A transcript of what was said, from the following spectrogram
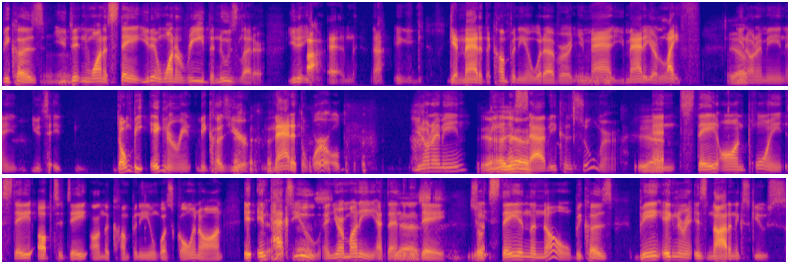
because mm-hmm. you didn't want to stay. You didn't want to read the newsletter. You didn't ah, and, ah, you get mad at the company or whatever, and you mm-hmm. mad you mad at your life. Yep. You know what I mean? And you t- don't be ignorant because you're mad at the world. You know what I mean? Yeah, be yeah. a savvy consumer. Yeah. And stay on point, stay up to date on the company and what's going on. It impacts yes. you and your money at the end yes. of the day. So yes. stay in the know because being ignorant is not an excuse.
